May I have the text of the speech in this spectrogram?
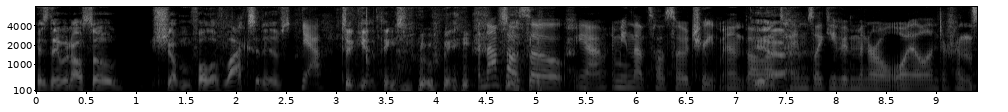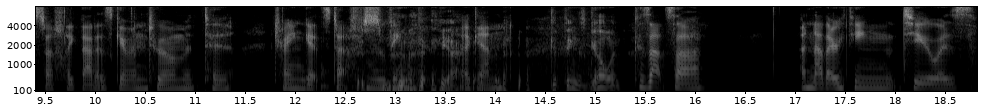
is they would also shove them full of laxatives yeah, to get things moving. And that's also, yeah, I mean, that's also a treatment. A lot Yeah. of times, like even mineral oil and different stuff like that is given to them to try and get stuff moving yeah, again. get things going. Because that's uh, another thing, too, is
